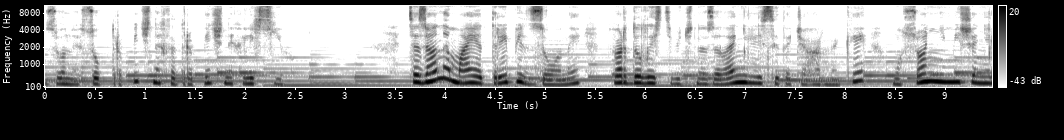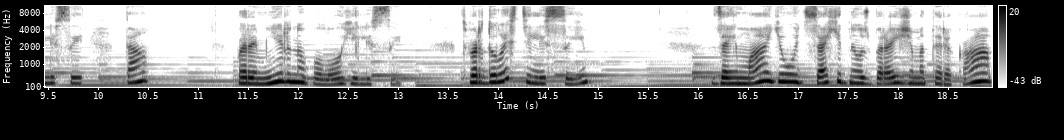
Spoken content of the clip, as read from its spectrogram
зони субтропічних та тропічних лісів. Ця зона має три підзони: твердолисті вічнозелені ліси та чагарники, мусонні мішані ліси та перемірно вологі ліси. Твердолисті ліси займають західне узбережжя материка,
